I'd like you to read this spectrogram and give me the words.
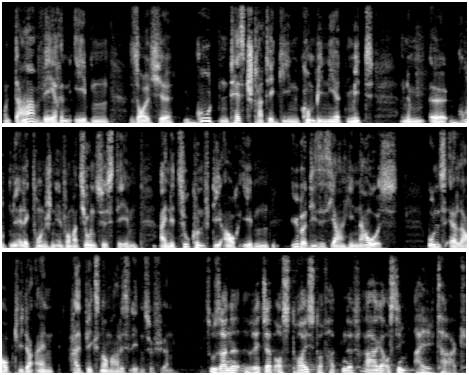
Und da wären eben solche guten Teststrategien kombiniert mit einem äh, guten elektronischen Informationssystem eine Zukunft, die auch eben über dieses Jahr hinaus uns erlaubt, wieder ein halbwegs normales Leben zu führen. Susanne Recep aus Treusdorf hat eine Frage aus dem Alltag.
